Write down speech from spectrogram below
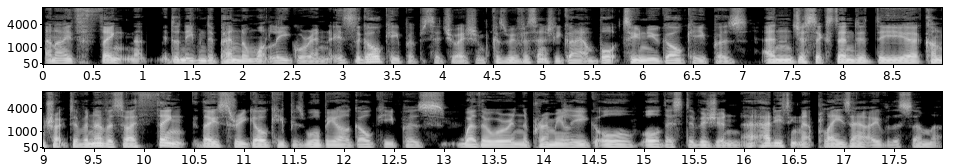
and I think that it doesn't even depend on what league we're in. It's the goalkeeper situation because we've essentially gone out and bought two new goalkeepers and just extended the uh, contract of another. So I think those three goalkeepers will be our goalkeepers, whether we're in the Premier League or or this division. How do you think that plays out over the summer?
